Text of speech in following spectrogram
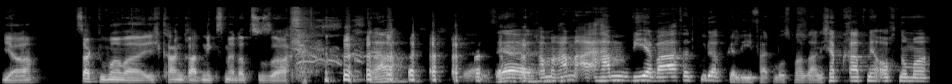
ja, Sag du mal, weil ich kann gerade nichts mehr dazu sagen. Ja, sehr, haben, haben, haben wie erwartet gut abgeliefert, muss man sagen. Ich habe gerade mir auch nochmal,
